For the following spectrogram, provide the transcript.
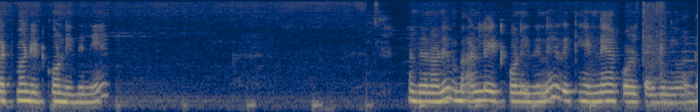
ಕಟ್ ಮಾಡಿ ಇಟ್ಕೊಂಡಿದ್ದೀನಿ. ಅದು ನೋಡಿ ಬಾಣಲೆ ಇಟ್ಕೊಂಡಿದ್ದೀನಿ. ಇದಕ್ಕೆ ಎಣ್ಣೆ ಹಾಕ್ಕೊಳ್ತಾ ಇದ್ದೀನಿ ಇವಾಗ.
